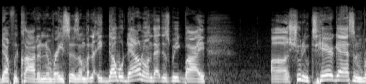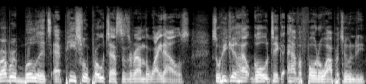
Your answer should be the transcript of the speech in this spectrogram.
definitely clouded in racism, but he doubled down on that this week by uh, shooting tear gas and rubber bullets at peaceful protesters around the White House, so he could help go take have a photo opportunity.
